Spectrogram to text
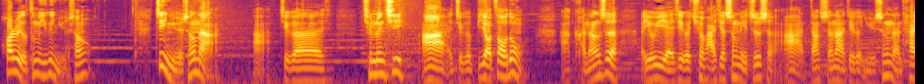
话说有这么一个女生，这女生呢，啊，这个青春期啊，这个比较躁动啊，可能是由于这个缺乏一些生理知识啊。当时呢，这个女生呢，她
